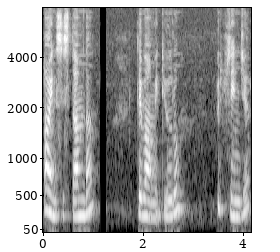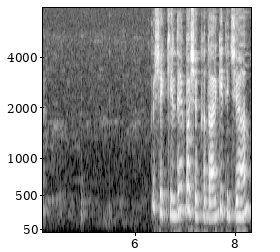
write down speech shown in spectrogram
aynı sistemden devam ediyorum. 3 zincir. Bu şekilde başa kadar gideceğim.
